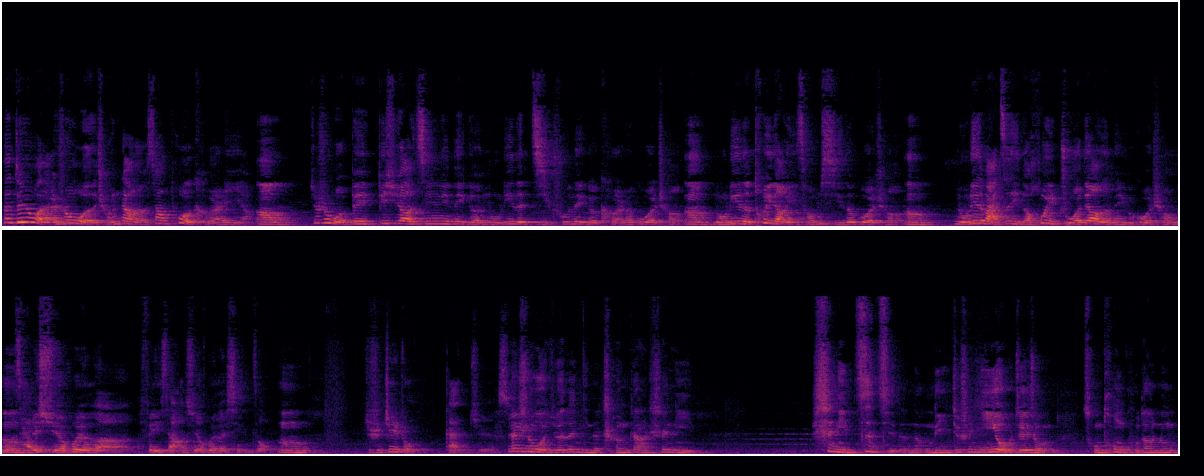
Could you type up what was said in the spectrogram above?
那对于我来说，我的成长像破壳一样，嗯就是我被必须要经历那个努力的挤出那个壳儿的过程，嗯努力的蜕掉一层皮的过程，嗯努力的把自己的喙啄掉的那个过程，我嗯才学会了飞翔，学会了行走，嗯。就是这种感觉。所以但是我觉得你的成长是你，是你自己的能力，就是你有这种从痛苦当中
